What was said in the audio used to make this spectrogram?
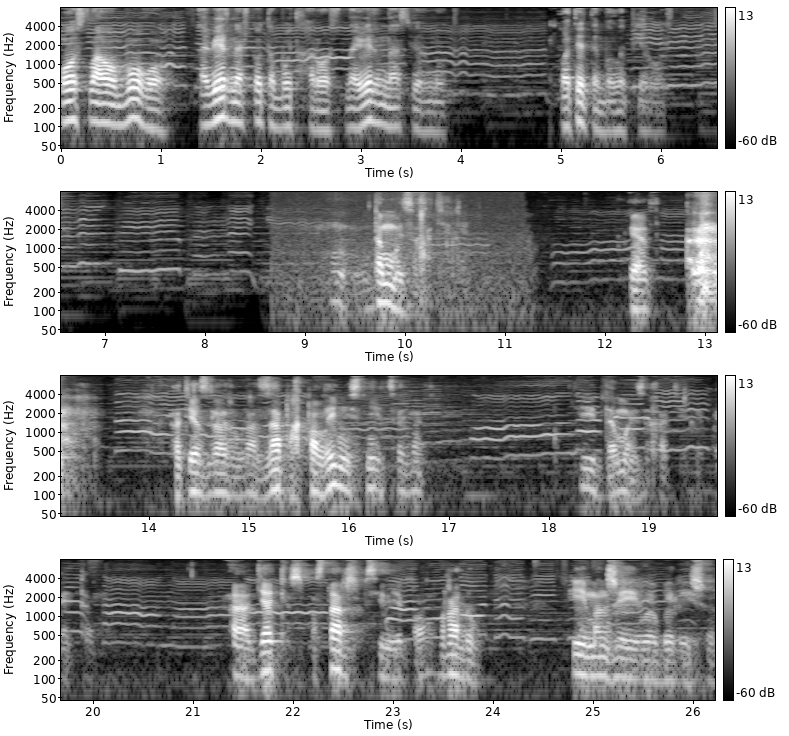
О, слава Богу, наверное, что-то будет хорошее, наверное, нас вернут. Вот это было первое. Домой захотели. Я... Отец говорил, а запах полыни снится. И домой захотели, поэтому. А дядя постарше в семье был, в роду. И Манжеевы были еще,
